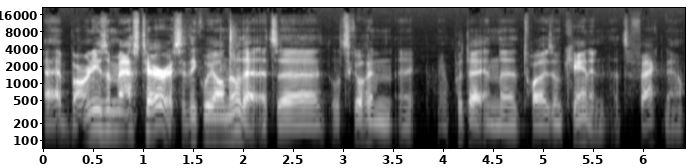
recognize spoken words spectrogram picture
Uh, Barney's a mass terrorist. I think we all know that. That's uh, let's go ahead and uh, put that in the Twilight Zone canon. That's a fact now.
